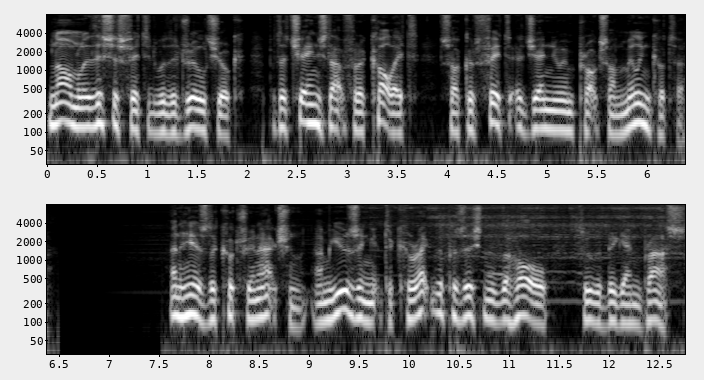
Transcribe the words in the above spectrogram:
Normally this is fitted with a drill chuck, but I changed that for a collet so I could fit a genuine Proxxon milling cutter. And here's the cutter in action. I'm using it to correct the position of the hole through the big end brass.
